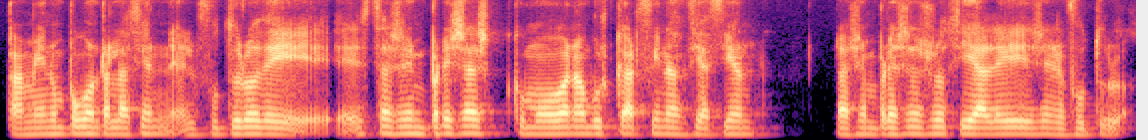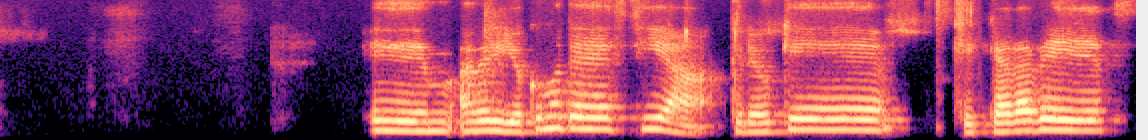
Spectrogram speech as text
también un poco en relación el futuro de estas empresas, cómo van a buscar financiación, las empresas sociales en el futuro? Eh, a ver, yo como te decía, creo que, que cada vez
